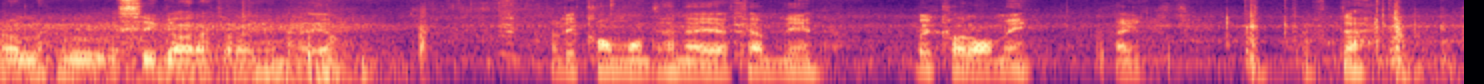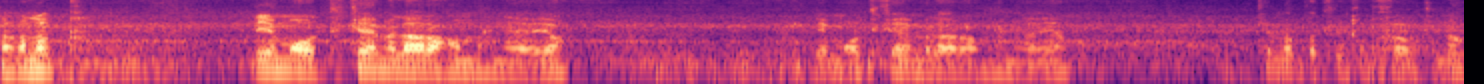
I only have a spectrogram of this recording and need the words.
والله السيجارات راهي هنايا. les commandes هنايا كاملين. بال chromé. هاي تفتح تغلق. les modes كامل راهم هنايا. les modes كامل راهم هنايا. كما قلت لكم خوتنا.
